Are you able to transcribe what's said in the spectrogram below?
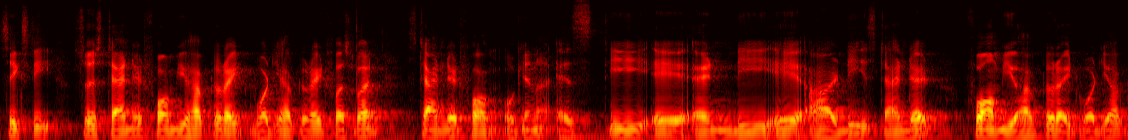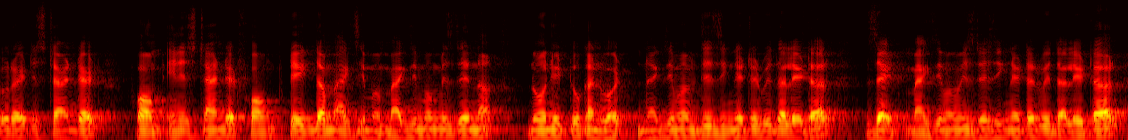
60 so standard form you have to write. What you have to write? First one standard form. Okay na? S t a n d a r d. Standard form you have to write. What you have to write is standard form. In standard form take the maximum. Maximum is there now no need to convert. Maximum designated with the letter z. Maximum is designated with the letter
